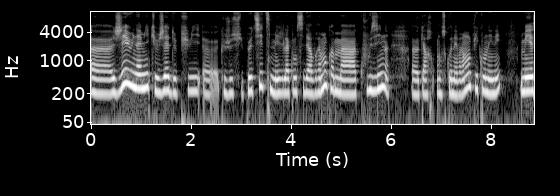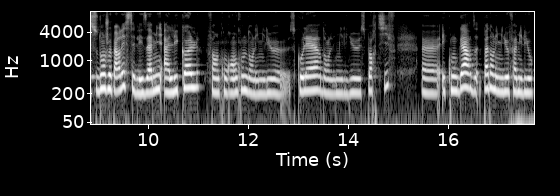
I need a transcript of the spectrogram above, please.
Euh, j'ai une amie que j'ai depuis euh, que je suis petite, mais je la considère vraiment comme ma cousine, car on se connaît vraiment depuis qu'on est né. Mais ce dont je parler, c'est les amis à l'école, enfin qu'on rencontre dans les milieux euh, scolaires, dans les milieux sportifs, euh, et qu'on garde pas dans les milieux familiaux.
